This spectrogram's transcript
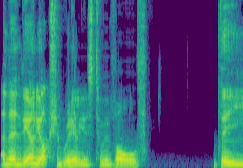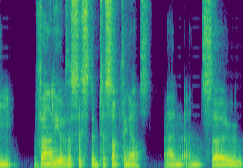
And then the only option really is to evolve the value of the system to something else. And, and so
